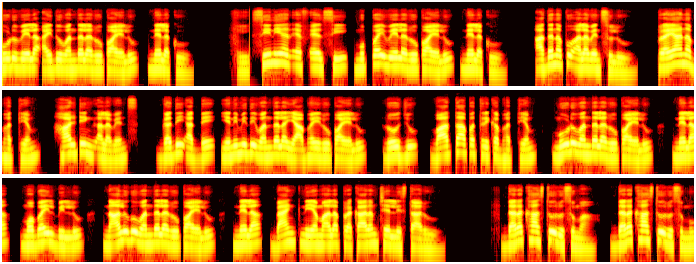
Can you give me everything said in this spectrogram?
మూడు వేల ఐదు వందల రూపాయలు నెలకు. సీనియర్ ఎఫ్ఎల్సి ముప్పై వేల రూపాయలు నెలకు. అదనపు అలవెన్సులు. ప్రయాణ భత్యం హాల్టింగ్ అలవెన్స్ గది అద్దె ఎనిమిది వందల యాభై రూపాయలు రోజు వార్తాపత్రిక భత్యం మూడు వందల రూపాయలు నెల మొబైల్ బిల్లు నాలుగు వందల రూపాయలు నెల బ్యాంక్ నియమాల ప్రకారం చెల్లిస్తారు. దరఖాస్తు రుసుమ దరఖాస్తు రుసుము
